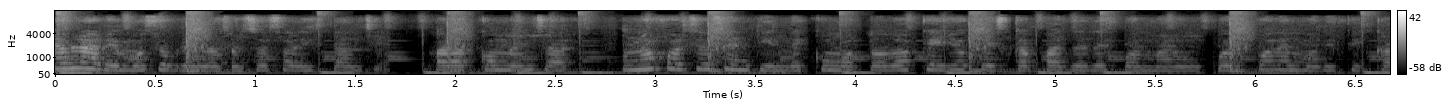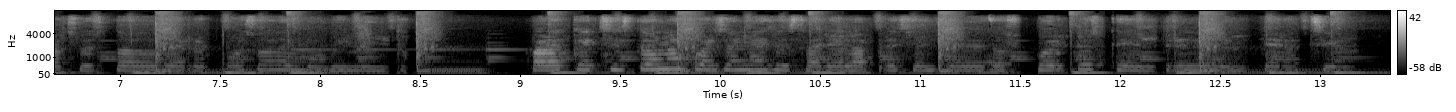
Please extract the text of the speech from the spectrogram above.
hablaremos sobre las fuerzas a distancia. Para comenzar, una fuerza se entiende como todo aquello que es capaz de deformar un cuerpo de modificar su estado de reposo o de movimiento. Para que exista una fuerza es necesaria la presencia de dos cuerpos que entren en interacción.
